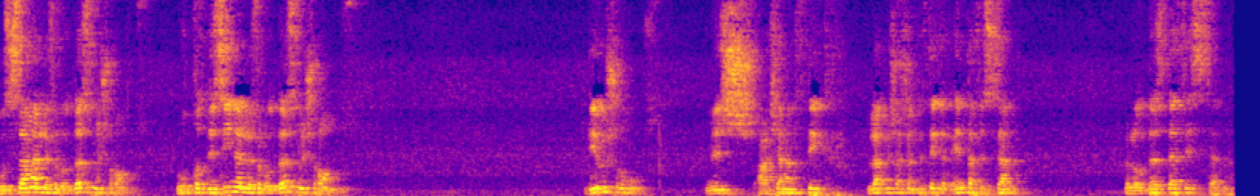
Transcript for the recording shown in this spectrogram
والسماء اللي في القداس مش رمز. والقديسين اللي في القداس مش رمز. دي مش رموز. مش عشان أفتكر. لا مش عشان تفتكر. أنت في السماء. القداس ده في السماء.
